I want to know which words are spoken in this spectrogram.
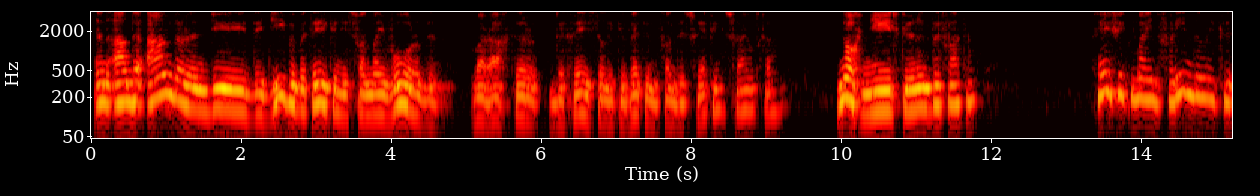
en aan de anderen die de diepe betekenis van mijn woorden, waarachter de geestelijke wetten van de schepping schuilt gaan, nog niet kunnen bevatten, geef ik mijn vriendelijke,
